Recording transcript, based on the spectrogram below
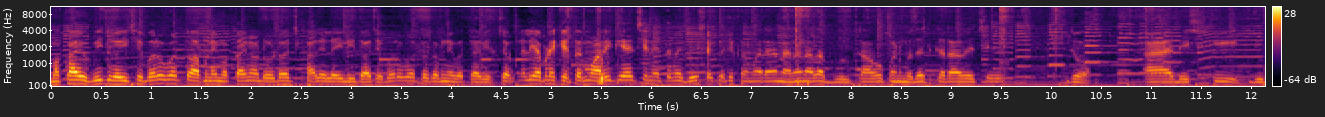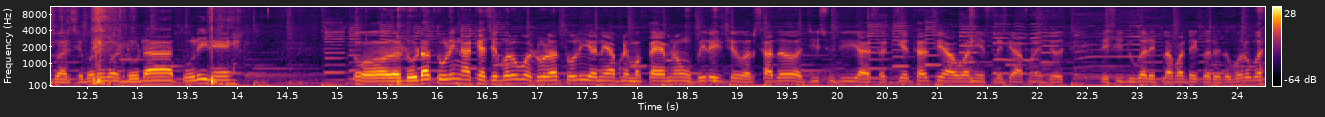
મકાઈ ઊભી જ રહી છે, બરોબર? તો આપણે મકાઈનો ડોડો જ ખાલી લઈ લીધા છે, બરોબર? તો તમને બતાવીએ. ચકનલી આપણે ખેતરમાં આવી ગયા છે ને તમે જોઈ શકો છો કે અમારા નાના નાના ભૂલકાઓ પણ મદદ કરાવે છે. જો, આ દેશી જુગાર છે, બરોબર? ડોડા તોડીને, તો ડોડા તોડી નાખ્યા છે, બરોબર? ડોડા તોડી અને આપણે મકાઈ એમને ઊભી રહી છે. વરસાદ હજી સુધી શક્યતા છે આવવાની, એટલે કે આપણે દેશી જુગાર એટલા માટે કર્યો હતો બરોબર?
